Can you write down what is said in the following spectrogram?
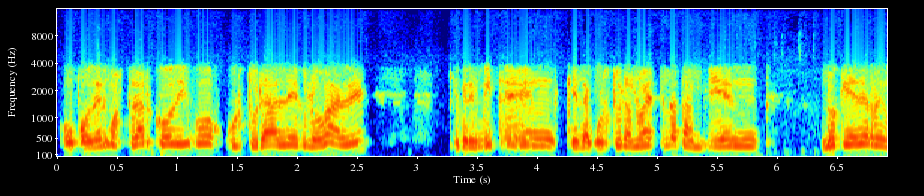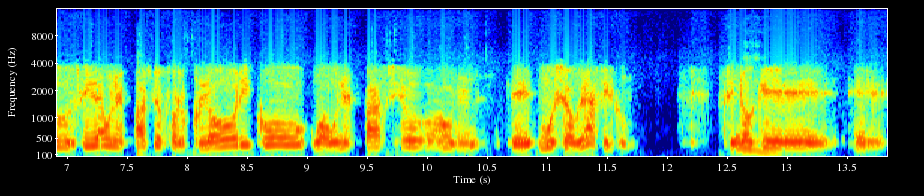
o poder mostrar códigos culturales globales que permiten que la cultura nuestra también no quede reducida a un espacio folclórico o a un espacio eh, museográfico, sino que eh,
